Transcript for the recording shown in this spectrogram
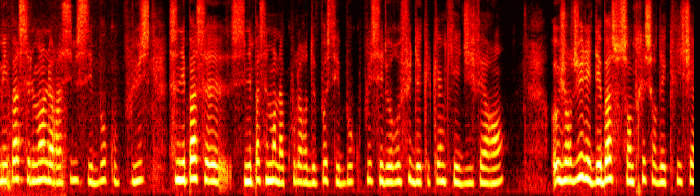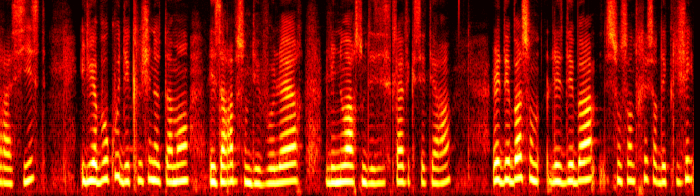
Mais pas seulement, le racisme c'est beaucoup plus. Ce n'est pas, ce, ce n'est pas seulement la couleur de peau, c'est beaucoup plus, c'est le refus de quelqu'un qui est différent. Aujourd'hui, les débats sont centrés sur des clichés racistes. Il y a beaucoup de clichés, notamment les Arabes sont des voleurs, les Noirs sont des esclaves, etc. Les débats sont, les débats sont centrés sur des clichés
